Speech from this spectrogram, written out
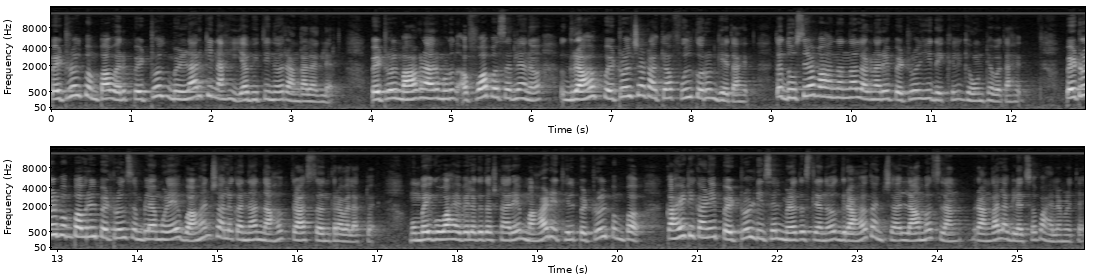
पेट्रोल पंपावर पेट्रोल मिळणार की नाही या भीतीनं रांगा लागल्यात. पेट्रोल महागणार म्हणून अफवा पसरल्यानं ग्राहक पेट्रोलच्या टाक्या फुल करून घेत आहेत. तर दुसऱ्या वाहनांना लागणारे पेट्रोल ही देखील घेऊन ठेवत आहेत. पेट्रोल पंपावरील पेट्रोल संपल्यामुळे वाहन चालकांना नाहक त्रास सहन करावा लागतोय. मुंबई गोवा हायवे लगत असणारे महाड येथील पेट्रोल पंप काही ठिकाणी पेट्रोल डिझेल मिळत असल्यानं ग्राहकांच्या लांबच लांब रांगा लागल्याचं पाहायला मिळतंय.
